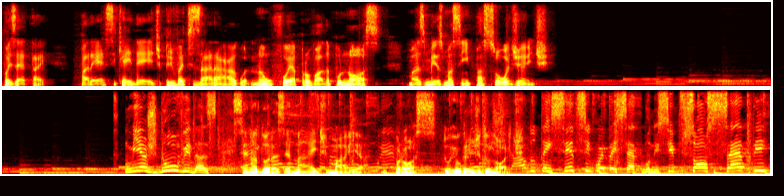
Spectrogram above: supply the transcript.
Pois é, Thay. Parece que a ideia de privatizar a água não foi aprovada por nós mas mesmo assim passou adiante. Minhas dúvidas. Senadora Zenaide Maia, do PROS, do Rio Grande do Norte. O estado tem 157 municípios, só 7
